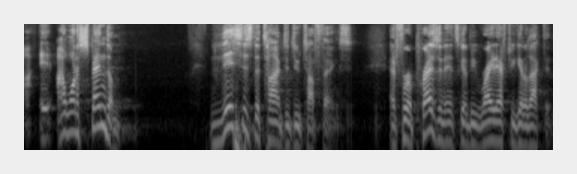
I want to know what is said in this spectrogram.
I, I want to spend them. This is the time to do tough things. And for a president, it's going to be right after you get elected.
